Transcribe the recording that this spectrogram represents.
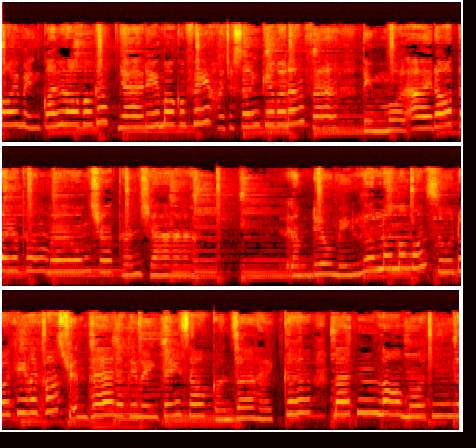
thôi, mình quay lo vào góc nhà đi mau không phí. Hỏi trời xanh kia vào nắng vàng. Tìm một ai đó ta yêu thương mà ôm cho thân trà. Làm điều mình luôn luôn mong muốn, dù đôi khi hơi khó. Chuyện thế nào thì mình tính sau còn giờ hãy cứ bắt lo một người.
